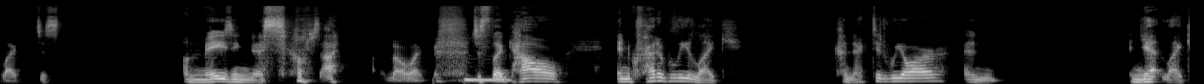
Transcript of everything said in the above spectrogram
like just amazingness. I don't know, like mm-hmm. just like how incredibly like connected we are and and yet like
